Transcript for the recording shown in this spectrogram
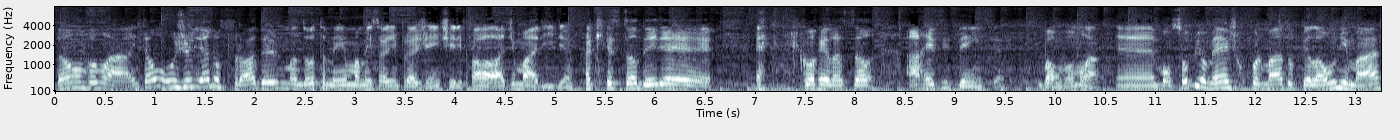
Então vamos lá. Então o Juliano Froder mandou também uma mensagem pra gente. Ele fala lá de Marília. A questão dele é, é com relação à residência. Bom, vamos lá. É, bom, sou biomédico formado pela Unimar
